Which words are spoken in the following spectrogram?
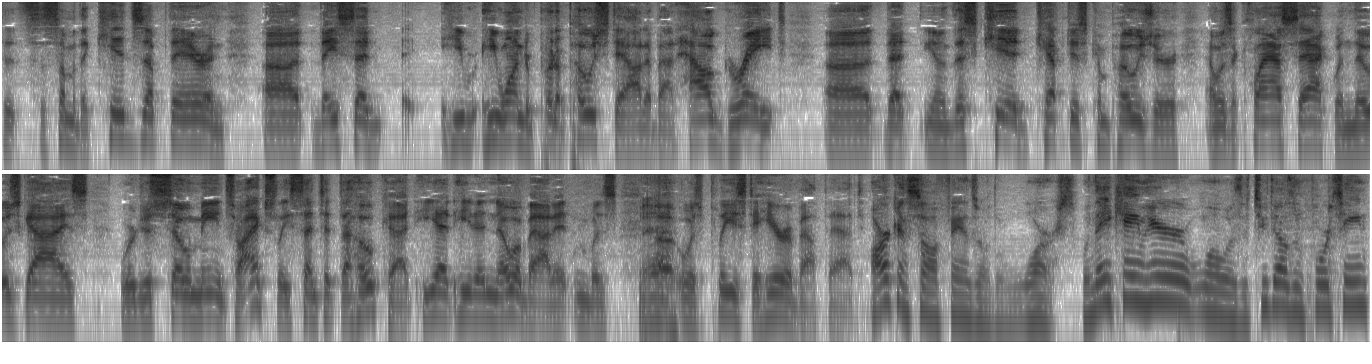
to, to some of the kids up there, and uh, they said he he wanted to put a post out about how great uh, that you know this kid kept his composure and was a class act when those guys were just so mean. So I actually sent it to Hokut. He had he didn't know about it and was uh, was pleased to hear about that. Arkansas fans are the worst. When they came here, what was it, 2014?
